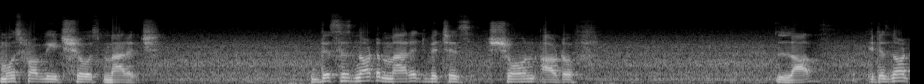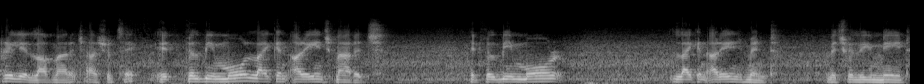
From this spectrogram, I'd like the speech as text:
most probably it shows marriage. This is not a marriage which is shown out of love. It is not really a love marriage I should say. It will be more like an arranged marriage. It will be more like an arrangement which will be made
